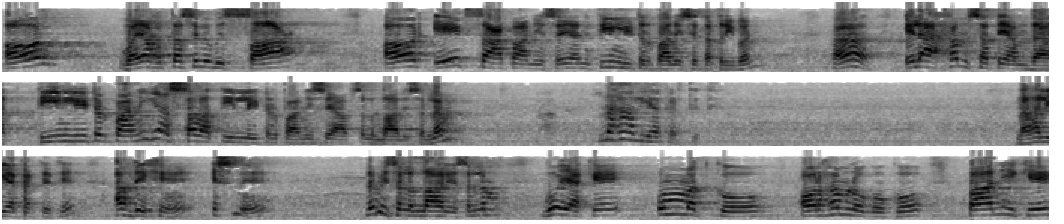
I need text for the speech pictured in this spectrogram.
اور ویغ تسل اور ایک سا پانی سے یعنی تین لیٹر پانی سے تقریباً ہاں؟ الاحم ست امداد۔ تین لیٹر پانی یا سوا تین لیٹر پانی سے آپ صلی اللہ علیہ وسلم نہا لیا کرتے تھے۔ نہا لیا کرتے تھے۔ اب دیکھیں اس میں نبی صلی اللہ علیہ وسلم گویا کہ امت کو اور ہم لوگوں کو پانی کے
